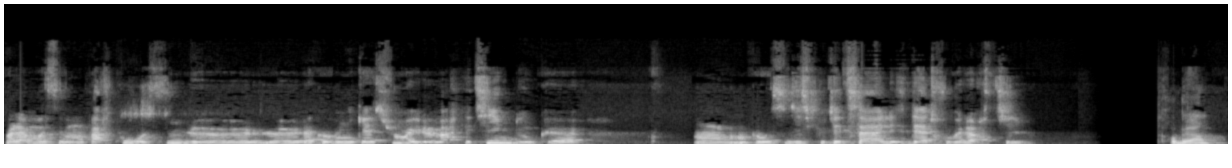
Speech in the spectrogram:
voilà, moi c'est mon parcours aussi, la communication et le marketing. Donc euh, on peut aussi discuter de ça, les aider à trouver leur style. Trop bien.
